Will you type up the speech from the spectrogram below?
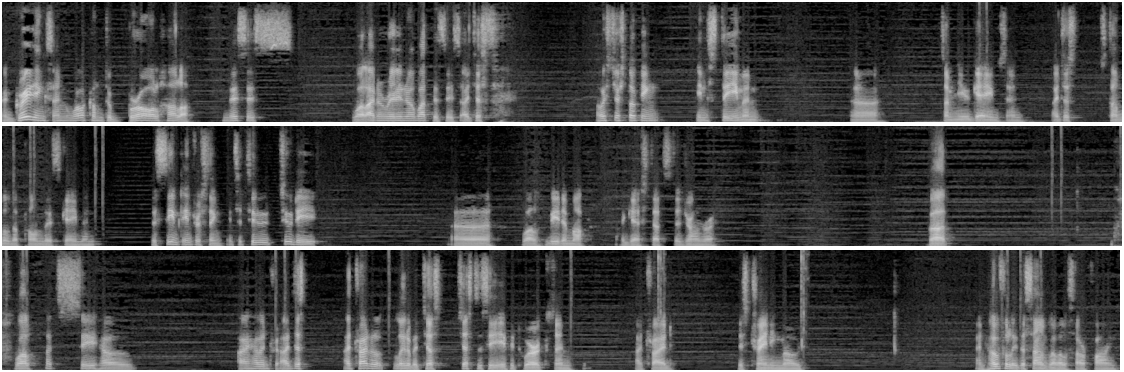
Greetings and welcome to Brawl Brawlhalla. This is... Well, I don't really know what this is. I just... I was just looking in Steam and... Uh, some new games and I just stumbled upon this game and this seemed interesting. It's a 2, 2D... Uh, well, beat 'em up. I guess that's the genre. But... Well, let's see how I haven't. I just I tried a little bit just just to see if it works, and I tried this training mode, and hopefully the sound levels are fine.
